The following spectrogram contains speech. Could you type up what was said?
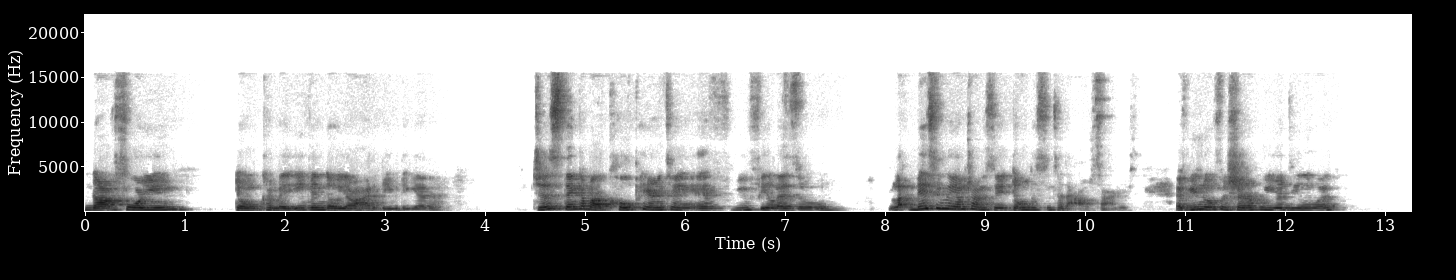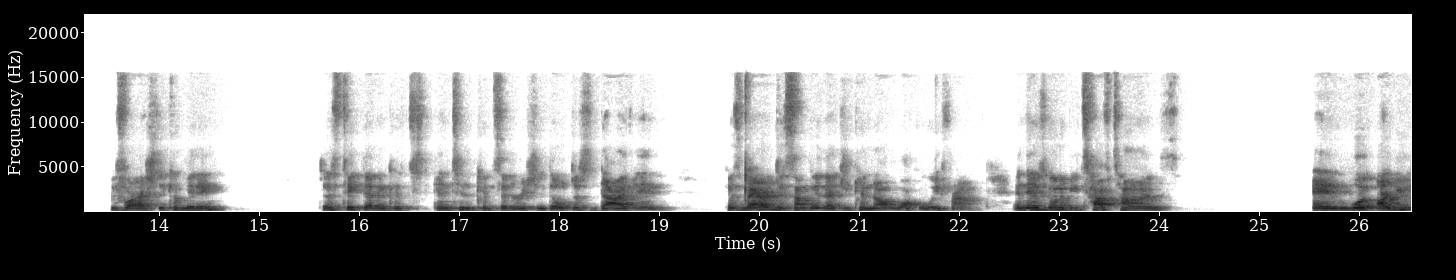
not for you, don't commit, even though y'all had a baby together. Just think about co-parenting if you feel as though, like, basically, I'm trying to say, don't listen to the outsiders. If you know for sure who you're dealing with before actually committing, just take that in, into consideration. Don't just dive in, because marriage is something that you cannot walk away from, and there's going to be tough times. And what are you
